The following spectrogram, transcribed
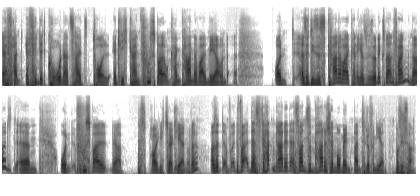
er fand, er findet Corona-Zeit toll. Endlich kein Fußball und kein Karneval mehr. Und, und also dieses Karneval kann ich ja sowieso nichts mehr anfangen. Ne? Ähm, und Fußball, ja, das brauche ich nicht zu erklären, oder? Also das, wir hatten gerade, das war ein sympathischer Moment beim Telefonieren, muss ich sagen.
